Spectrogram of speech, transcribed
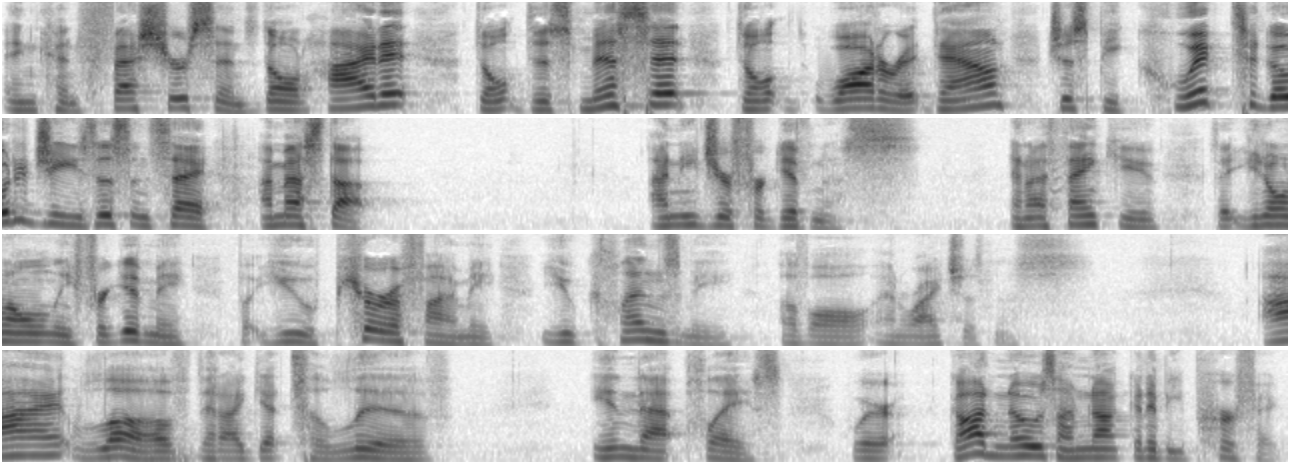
and confess your sins. Don't hide it. Don't dismiss it. Don't water it down. Just be quick to go to Jesus and say, I messed up. I need your forgiveness. And I thank you that you don't only forgive me, but you purify me, you cleanse me of all unrighteousness. I love that I get to live in that place where God knows I'm not going to be perfect.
